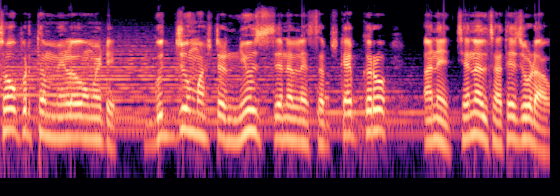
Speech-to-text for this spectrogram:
સૌપ્રથમ મેળવવા માટે ગુજ્જુ માસ્ટર ન્યૂઝ ચેનલને સબસ્ક્રાઇબ કરો અને ચેનલ સાથે જોડાઓ.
